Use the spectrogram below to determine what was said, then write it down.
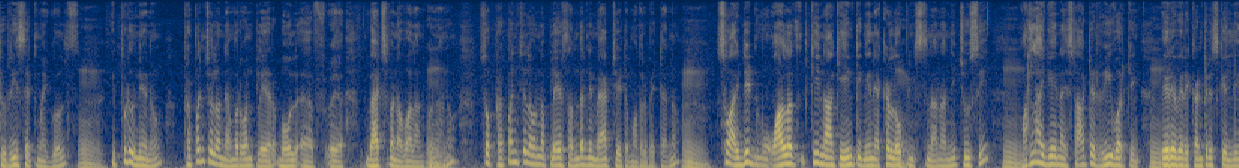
టు రీసెట్ మై గోల్స్ ఇప్పుడు నేను ప్రపంచంలో number one player bowl batsmen అవ్వాలనుకున్నాను. సో ప్రపంచంలో ఉన్న ప్లేయర్స్ అందరినీ మ్యాప్ చేయటం మొదలు పెట్టాను సో ఐ డిడ్ వాళ్ళకి నాకు ఏంటి నేను ఎక్కడ లోపించుతున్నాను అని చూసి మరలా అగైన్ ఐ స్టార్టెడ్ రీవర్కింగ్ వేరే వేరే కంట్రీస్కి వెళ్ళి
